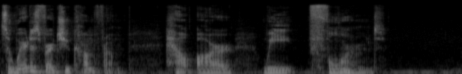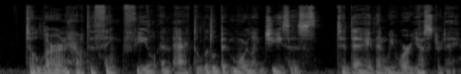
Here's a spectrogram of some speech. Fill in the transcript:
So, where does virtue come from? How are we formed to learn how to think, feel, and act a little bit more like Jesus today than we were yesterday?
